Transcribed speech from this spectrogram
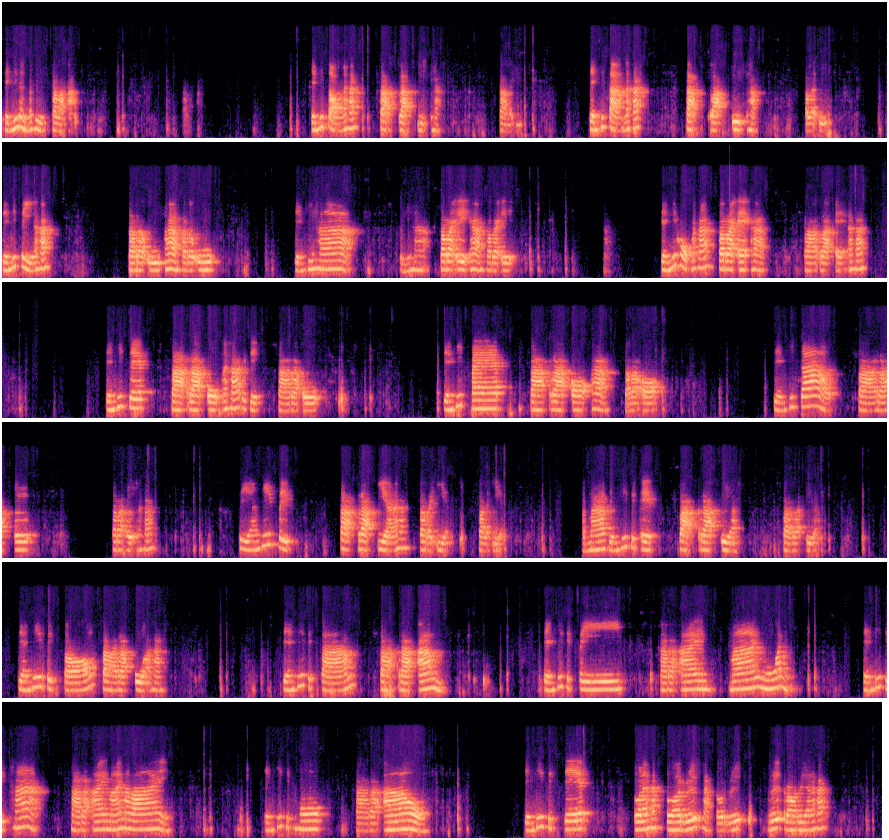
เสียงที่หนึ่งก็คือสระอะเสียงที่สองนะคะสระอีค่ะสระอี สียงที่สามนะคะสระอึค่ะสระอึเสียงที่สี่นะคะสระอูค่ะสระอูเสียงที่ห้าเสียงที่ห้าสระเอะค่ะสระเอะเสียงที่หกนะคะสระแอะค่ะสระแอะนะคะเสียงที่เจ็ดสาระโอนะคะเด็กๆ สาระโอเสียงที่แปดสาระออค่ะสาระออเสียงที่เก้าสาระเอสาระเอนะคะ เสียงที่สิบสระเอียนะคะสระเอียสระเอียถัดมาเสียงที่สิบเอ็ดสระเอือสระเอือ เสียงที่สิบสองสระอัวค่ะ เสียงที่สิบสามสระอัมเสียงที่สิบสี่สระไอไม้ม้วน เสียงที่สิบห้าสระไอไม้มาลาย เสียงที่สิบหกสาระเอา เสียงที่สิบเจ็ด ตัวอะไรนะคะ ตัวรึค่ะ ตัวรึรึรอเรือนะคะ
